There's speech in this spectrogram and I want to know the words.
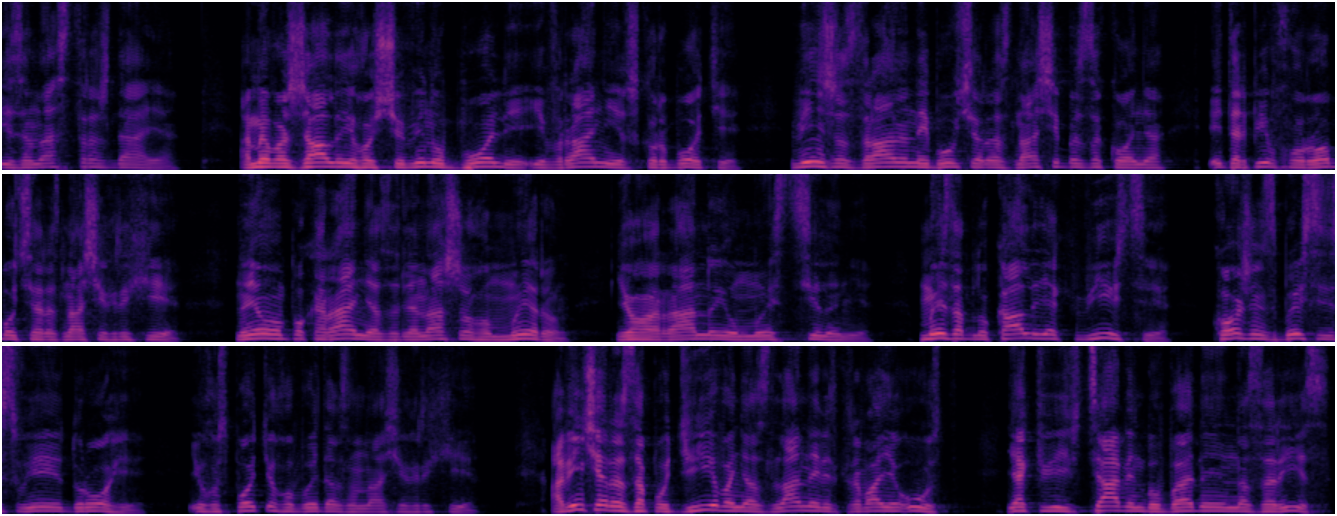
і за нас страждає. А ми вважали його, що він у болі, і в рані, і в скорботі. Він же зранений був через наші беззаконня і терпів хворобу через наші гріхи. На ньому покарання задля нашого миру, його раною ми зцілені. Ми заблукали, як вівці, кожен збився зі своєї дороги, і Господь його видав за наші гріхи. А він через заподіювання зла не відкриває уст. Як вівця він був ведений на заріз,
